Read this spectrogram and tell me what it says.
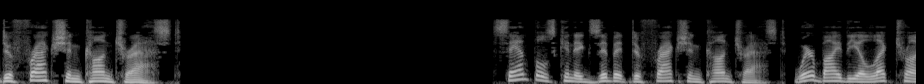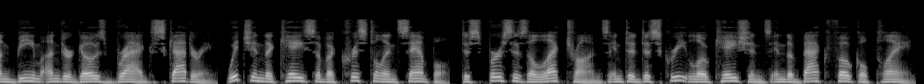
Diffraction contrast Samples can exhibit diffraction contrast, whereby the electron beam undergoes Bragg scattering, which in the case of a crystalline sample, disperses electrons into discrete locations in the back focal plane.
